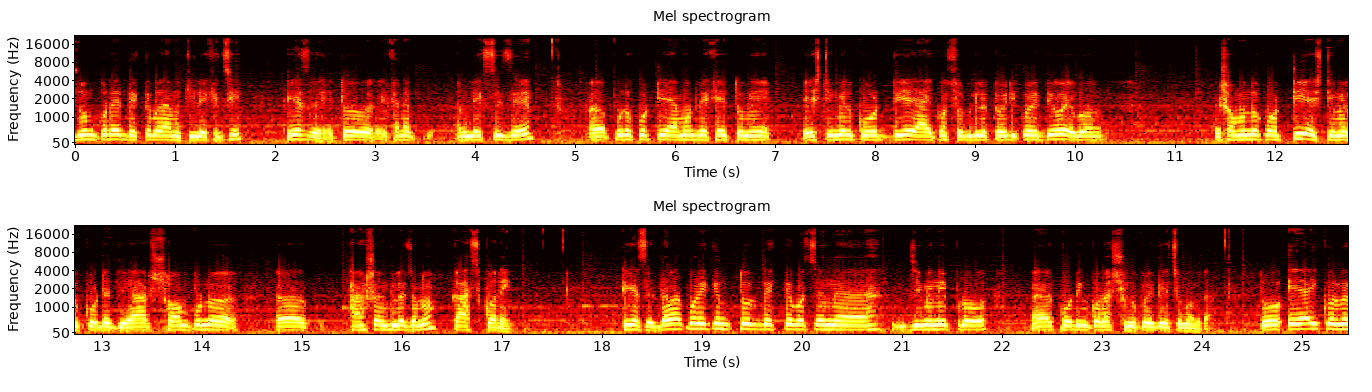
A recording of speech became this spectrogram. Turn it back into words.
জুম করে দেখতে পারেন আমি কি লিখেছি, ঠিক আছে? তো এখানে আমি লিখছি যে পুরো কোডটি এমন রেখে তুমি এইচটিএমএল কোড দিয়ে আইকন ছবিগুলো তৈরি করে দিও এবং সম্বন্ধ কোডটি এইচটিএমএল কোডে দিয়ে আর সম্পূর্ণ ফাংশনগুলো যেন কাজ করে। ঠিক আছে? দেওয়ার পরে কিন্তু দেখতে পাচ্ছেন জিমিনি প্রো কোডিং করা শুরু করে দিয়েছে বন্ধুরা। তো এআই করবে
